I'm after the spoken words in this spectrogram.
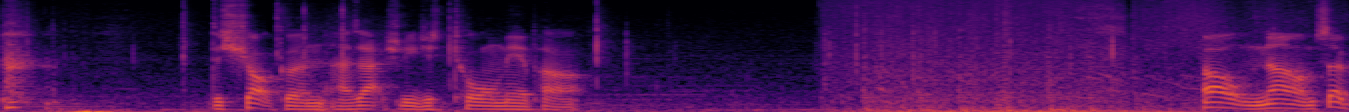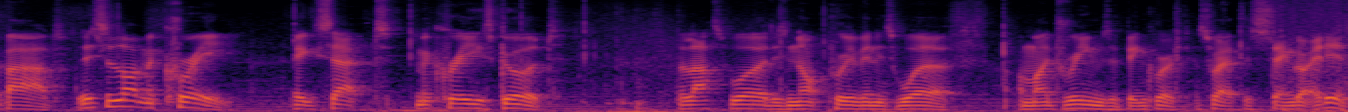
the shotgun has actually just torn me apart. Oh no, I'm so bad. This is like McCree, except McCree's good. The last word is not proving its worth. And my dreams have been crushed. I swear, if it's the same guy, it is.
